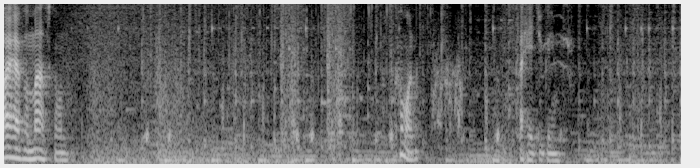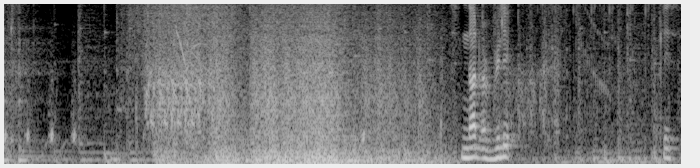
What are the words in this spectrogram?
I have a mask on. Come on. I hate you game. It's not a really please.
